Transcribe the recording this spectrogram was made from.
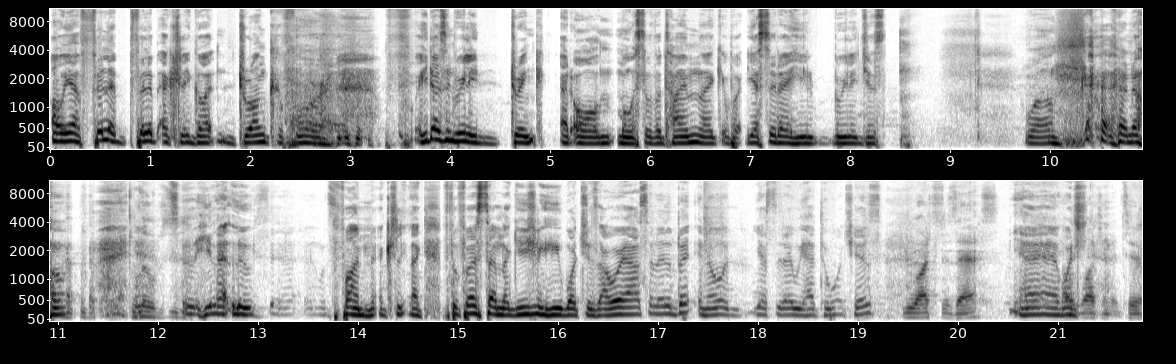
Oh yeah, Philip. Philip actually got drunk for. he doesn't really drink at all most of the time. Like, but yesterday he really just. Well, I don't know. loose. he let loose. It was fun actually. Like the first time, like usually he watches our ass a little bit, you know. And yesterday we had to watch his. You watched his ass? Yeah, I I was watched. watching it too.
